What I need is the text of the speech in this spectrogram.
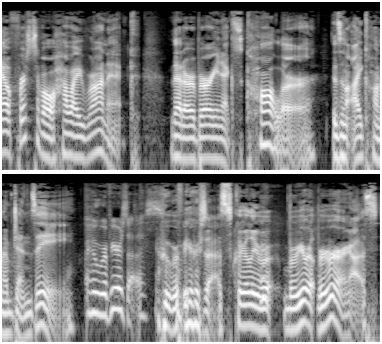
now, first of all, how ironic that our very next caller is an icon of Gen Z Who reveres us? who reveres us, clearly re- revere, revering us.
